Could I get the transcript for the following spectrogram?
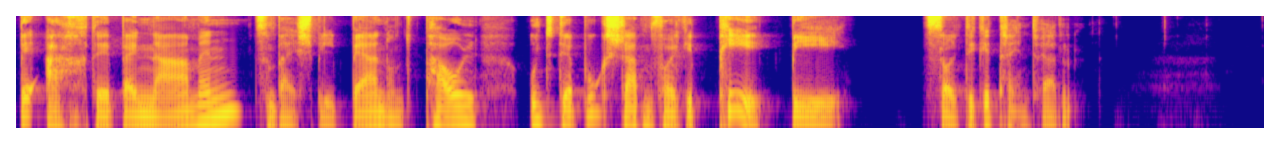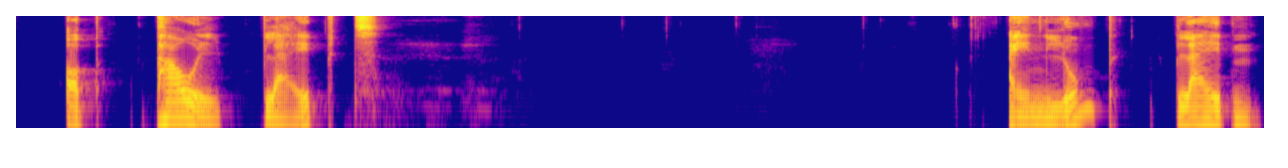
Beachte bei Namen, zum Beispiel Bern und Paul, und der Buchstabenfolge PB sollte getrennt werden. Ob Paul bleibt, ein Lump bleiben.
